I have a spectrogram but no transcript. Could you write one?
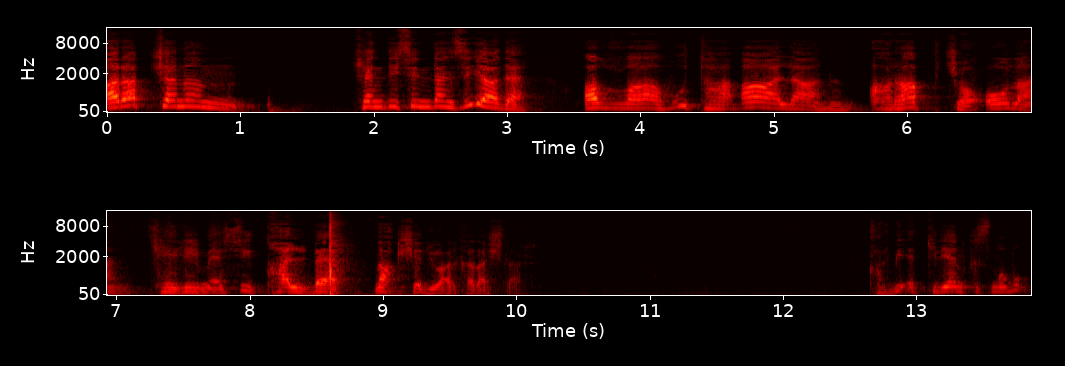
Arapçanın kendisinden ziyade Allahu Teala'nın Arapça olan kelimesi kalbe nakşediyor arkadaşlar. Kalbi etkileyen kısmı bu.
